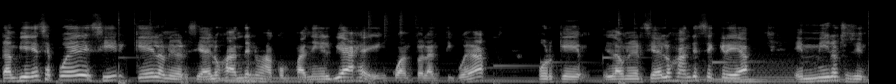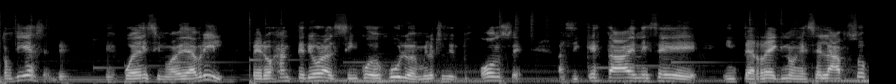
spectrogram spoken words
También se puede decir que la Universidad de los Andes nos acompaña en el viaje en cuanto a la antigüedad porque la Universidad de los Andes se crea en 1810, después del 19 de abril, pero es anterior al 5 de julio de 1811. Así que está en ese interregno, en ese lapso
